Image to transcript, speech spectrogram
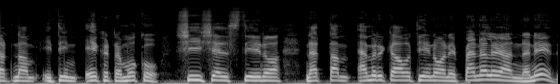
තමුන්ලට නම් ඉතින් ඒකට මොකෝ ශීෂෙල්ස් තියෙනවා නැත්තම් ඇමරිකාව තියෙනවානේ පැනලයන්න නේද.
